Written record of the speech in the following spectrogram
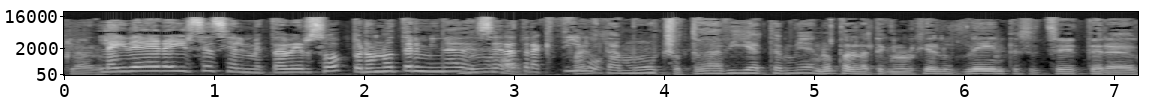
Claro. La idea era irse hacia el metaverso, pero no termina de No, ser atractivo. Falta mucho todavía también, ¿no? Para la tecnología de los lentes, etcétera.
